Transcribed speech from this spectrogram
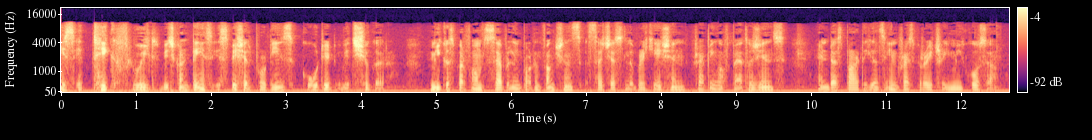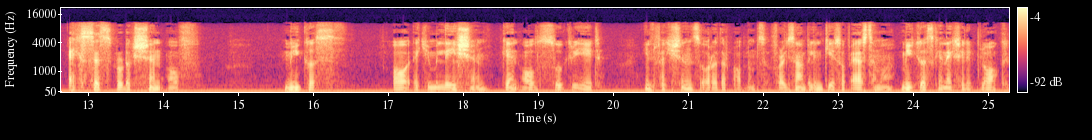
is a thick fluid which contains special proteins coated with sugar. Mucus performs several important functions such as lubrication, trapping of pathogens, and dust particles in respiratory mucosa. Excess production of mucus or accumulation can also create infections or other problems. For example, in case of asthma, mucus can actually block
